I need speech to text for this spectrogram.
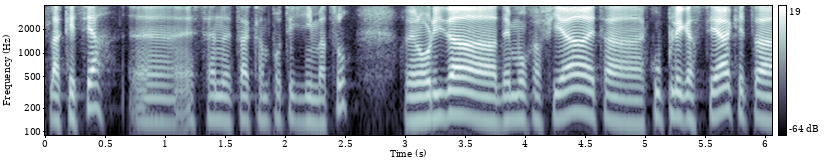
laketzia, uh, ezen eta kanpotik egin batzu. Hori da demografia eta kuple gazteak eta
